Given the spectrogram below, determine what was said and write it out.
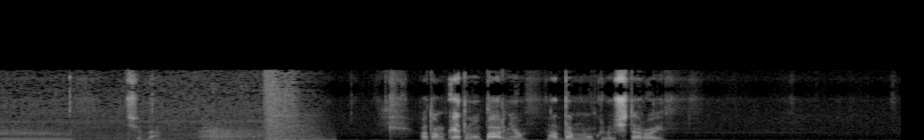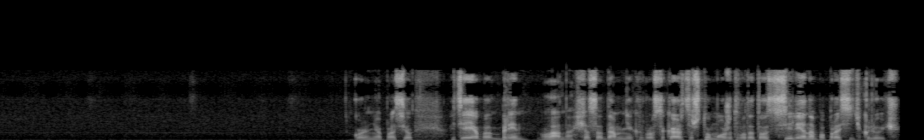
М -м сюда. Потом к этому парню отдам ему ключ второй. Коля меня просил. Хотя я бы... Блин, ладно, сейчас отдам. Мне просто кажется, что может вот это вот Селена попросить ключ.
